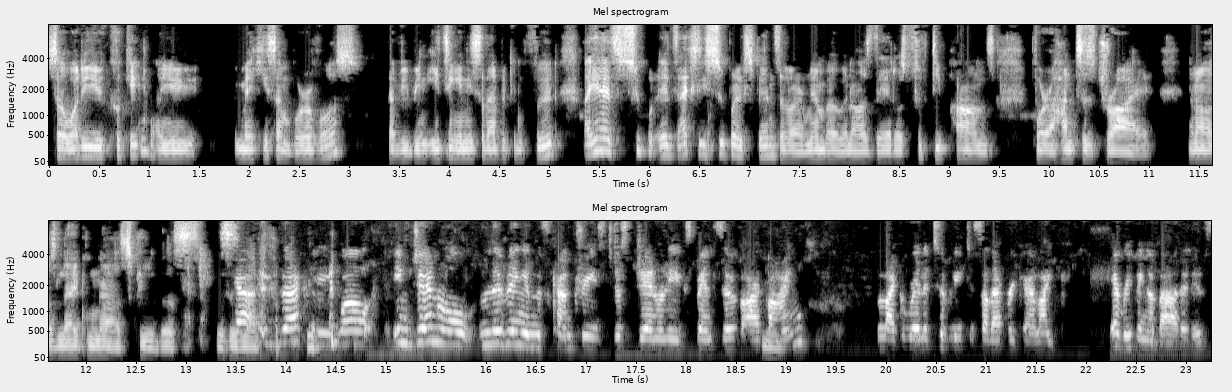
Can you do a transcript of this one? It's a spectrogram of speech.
So, what are you cooking? Are you making some boerewors? Have you been eating any South African food? Oh yeah, it's super. It's actually super expensive. I remember when I was there, it was fifty pounds for a hunter's dry, and I was like, "Nah, screw this. This is yeah, not." exactly. well, in general, living in this country is just generally expensive. I mm. find, like relatively to South Africa, like everything about it is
